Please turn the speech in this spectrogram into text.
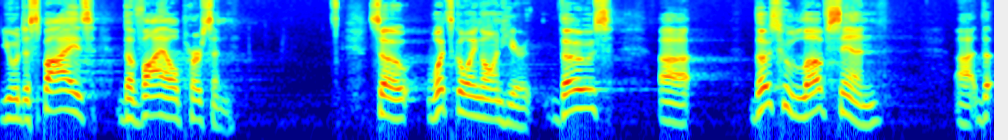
you will despise the vile person. So, what's going on here? Those, uh, those who love sin, uh, the,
